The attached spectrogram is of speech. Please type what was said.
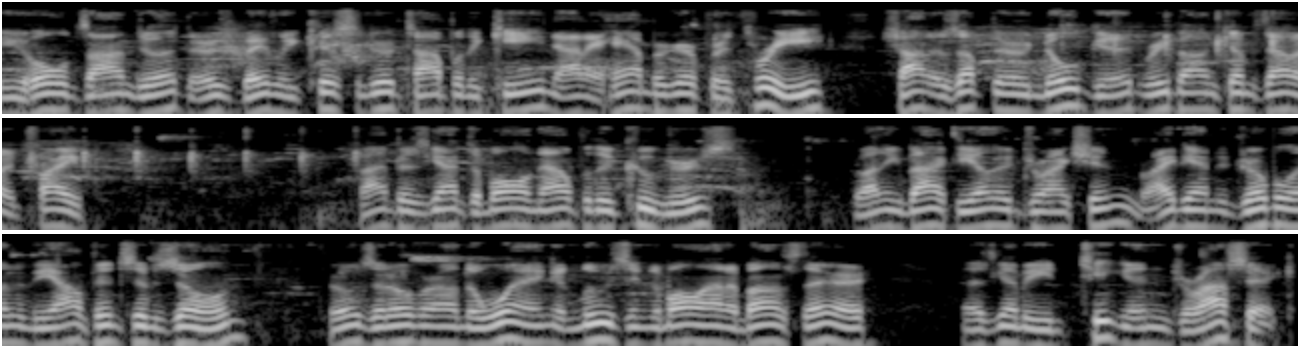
She holds on to it. There's Bailey Kissinger, top of the key. Now a hamburger for three. Shot is up there, no good. Rebound comes down to Tripe. Tripe has got the ball now for the Cougars. Running back the other direction. Right handed dribble into the offensive zone. Throws it over on the wing and losing the ball out of bounds there. That's going to be Tegan Jurasic.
